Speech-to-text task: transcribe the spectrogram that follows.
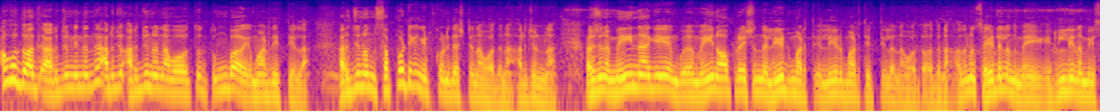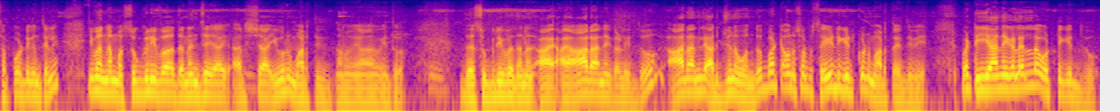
ಹೌದು, ಅದು ಅರ್ಜುನಿಂದ ಅಂದರೆ ಅರ್ಜುನ್ ಅರ್ಜುನ ನಾವು ಅವತ್ತು ತುಂಬ ಮಾಡ್ದಿತ್ತಿಲ್ಲ. ಅರ್ಜುನ ಒಂದು ಸಪೋರ್ಟಿಂಗ್ ಇಟ್ಕೊಂಡಿದ್ದಷ್ಟೇ ನಾವು ಅದನ್ನು ಅರ್ಜುನ ಅರ್ಜುನ ಮೇಯ್ನ್ ಆಗಿ ಮೇಯ್ನ್ ಆಪರೇಷನ್ ಲೀಡ್ ಮಾಡ್ತಿ ಲೀಡ್ ಮಾಡ್ತಿತ್ತಿಲ್ಲ ನಾವು ಅದು, ಅದನ್ನು. ಅದನ್ನು ಸೈಡಲ್ಲಿ ಒಂದು ಮೇ ಇರಲಿ ನಮಗೆ ಸಪೋರ್ಟಿಂಗ್ ಅಂತೇಳಿ ಇವನ್ ನಮ್ಮ ಸುಗ್ರೀವ, ಧನಂಜಯ, ಹರ್ಷ ಇವರು ಮಾಡ್ತಿದ್ದು ನಮ್ಮ ಇದು. ದ ಸುಗ್ರೀವ ಆ- ಆರು ಆನೆಗಳಿದ್ದು. ಆರು ಆನೆಲಿ ಅರ್ಜುನ ಒಂದು ಬಟ್ ಅವನು ಸ್ವಲ್ಪ ಸೈಡ್ಗೆ ಇಟ್ಕೊಂಡು ಮಾಡ್ತಾ ಇದ್ವಿ ಬಟ್ ಈ ಆನೆಗಳೆಲ್ಲ ಒಟ್ಟಿಗಿದ್ವು.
